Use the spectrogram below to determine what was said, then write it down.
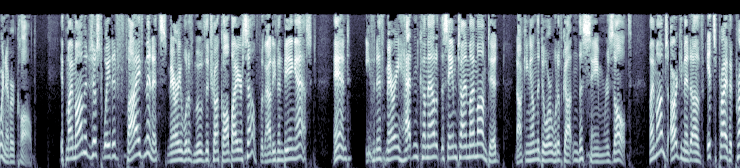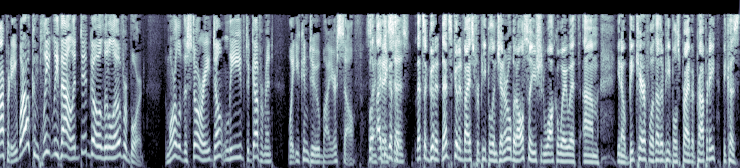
were never called. If my mom had just waited five minutes, Mary would have moved the truck all by herself without even being asked. And even if Mary hadn't come out at the same time my mom did, knocking on the door would have gotten the same result. My mom's argument of it's private property, while completely valid, did go a little overboard. The moral of the story: don't leave to government what you can do by yourself. Well, I think that's a, that's a good that's good advice for people in general, but also you should walk away with, um, you know, be careful with other people's private property because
